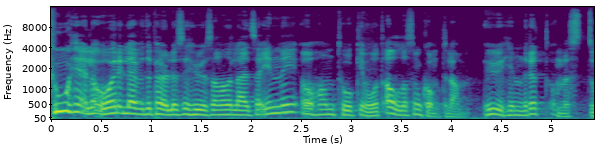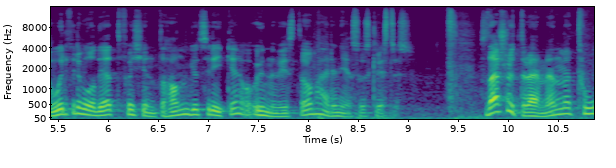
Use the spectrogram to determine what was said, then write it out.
To hele år levde Paulus i huset han hadde leid seg inn i, og han tok imot alle som kom til ham. Uhindret og med stor frimodighet forkynte han Guds rike og underviste om Herren Jesus Kristus. Så der slutter det. Men med to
